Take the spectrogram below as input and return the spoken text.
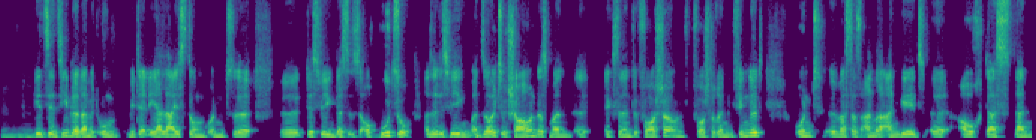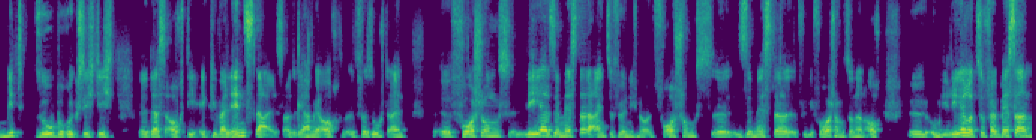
mhm. geht sensibler damit um mit der Lehrleistung und deswegen, das ist auch gut so. Also deswegen, man sollte schauen, dass man exzellente Forscher und Forscherinnen findet und äh, was das andere angeht, äh, auch das dann mit so berücksichtigt, äh, dass auch die Äquivalenz da ist. Also wir haben ja auch versucht, ein Forschungslehrsemester einzuführen, nicht nur ein Forschungssemester für die Forschung, sondern auch um die Lehre zu verbessern,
